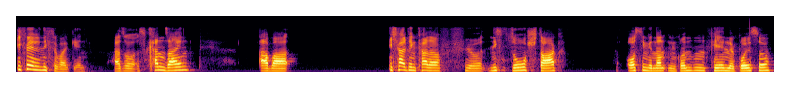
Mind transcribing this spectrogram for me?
Ich werde nicht so weit gehen. Also es kann sein, aber ich halte den Kader für nicht so stark aus den genannten Gründen. Fehlende Größe,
